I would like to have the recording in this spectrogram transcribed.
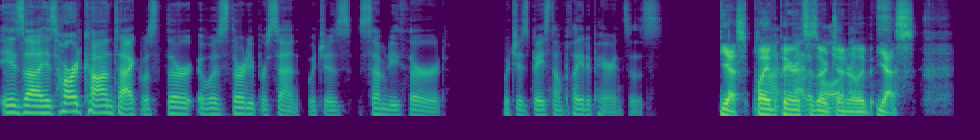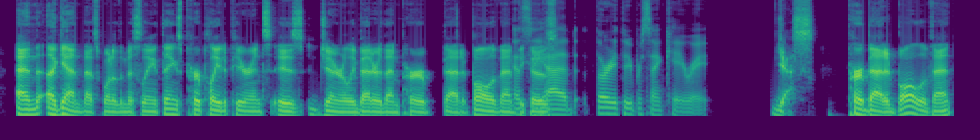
his uh his hard contact was third it was thirty percent, which is seventy third, which is based on plate appearances. Yes, plate Not appearances are generally events. yes. And again, that's one of the misleading things. Per plate appearance is generally better than per batted ball event Because he had thirty three percent K rate. Yes, per batted ball event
